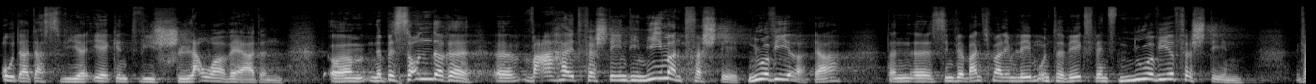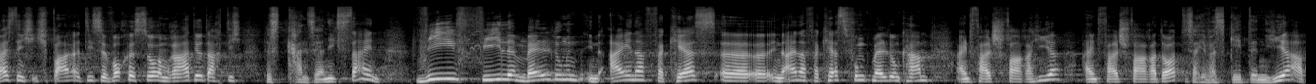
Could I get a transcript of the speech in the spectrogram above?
oder dass wir irgendwie schlauer werden, ähm, eine besondere äh, Wahrheit verstehen, die niemand versteht, nur wir. Ja? Dann äh, sind wir manchmal im Leben unterwegs, wenn es nur wir verstehen. Ich weiß nicht, ich war diese Woche so im Radio, dachte ich, das kann es ja nicht sein. Wie viele Meldungen in einer, Verkehrs, äh, in einer Verkehrsfunkmeldung kamen, ein Falschfahrer hier, ein Falschfahrer dort. Ich sage, was geht denn hier ab?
